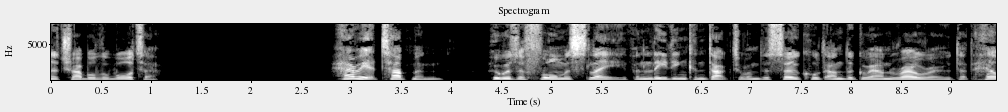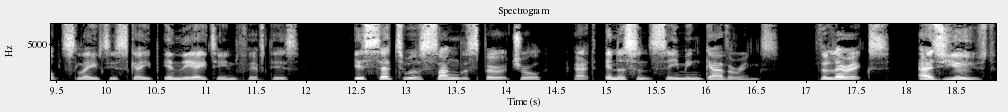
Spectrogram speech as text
to trouble the water. Harriet Tubman who was a former slave and leading conductor on the so called Underground Railroad that helped slaves escape in the 1850s, is said to have sung the spiritual at innocent seeming gatherings. The lyrics, as used,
